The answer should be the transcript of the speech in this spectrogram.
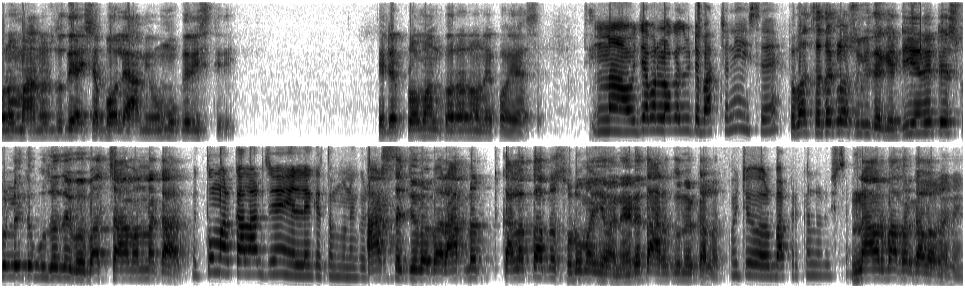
কোনো মানুষ যদি এসে বলে আমি অমুকের স্ত্রী এটা প্রমাণ করার অনেক হয় আছে। না ওই যে আবার লগে দুইটা বাচ্চা নিয়ে এসে তো বাচ্চা থাকলে অসুবিধা কি? ডিএনএ টেস্ট করলেই তো বোঝা যাবে বাচ্চা আমার না কার? তোমার কালার যে এর লেগে তো মনে করি। আশ্চর্য ব্যাপার আপনার কালার তো আপনার ছোট মাই হয় না এটা তো আরেকজনের কালার। ওই যে ওর বাপের কালার হইছে। না ওর বাপের কালার হয় নাই।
